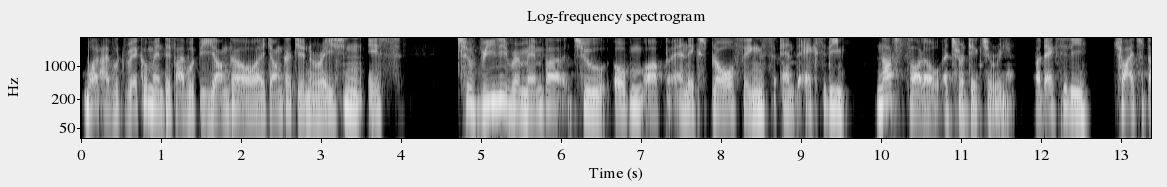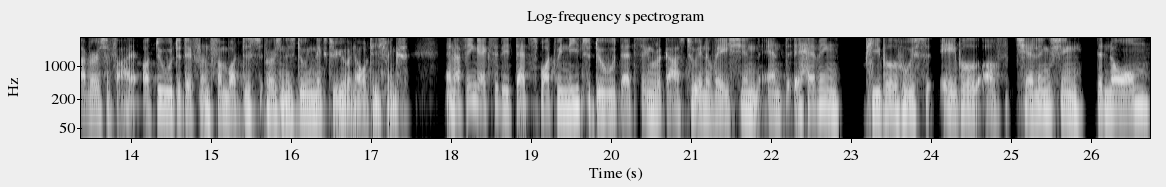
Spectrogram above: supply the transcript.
What I would recommend if I would be younger or a younger generation is to really remember to open up and explore things and actually not follow a trajectory, but actually try to diversify or do the different from what this person is doing next to you and all these things. And I think actually that's what we need to do. That's in regards to innovation and having people who's able of challenging the norm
